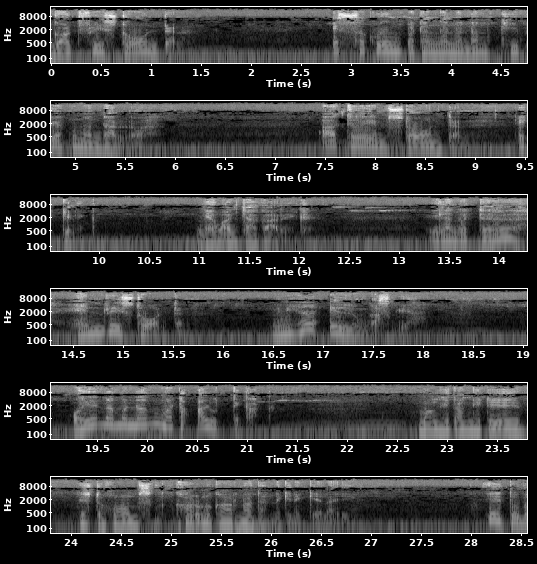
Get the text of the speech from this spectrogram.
ගොඩ්ෆ්‍රී ස්ටෝන්ටන් එස්සකුරින් පටන්ගන්න නම් කීපයක්ම මන් දන්නවා. ආතම් ස්ටෝන්ටන් එක්කෙනෙක්. නැවංචාකාරයෙක්. ඊළඟට හෙන්රි ස්ටෝන්ටන් මිනිහා එල්ලුම් ගස් ගිය. ඔය නම නම් මට අලුත් එකක්. මං හිතන් හිටියේ මිට. හෝම්ස් කරුණු කාරණා දන්න කෙනෙක් කියලයි ඒත් ඔබ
